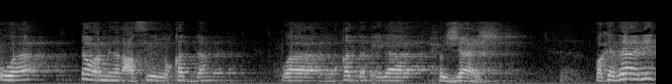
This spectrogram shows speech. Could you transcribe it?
هو نوع من العصير يقدم ويقدم إلى الحجاج وكذلك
